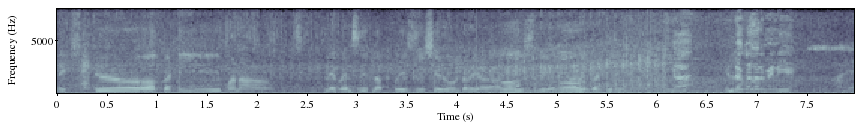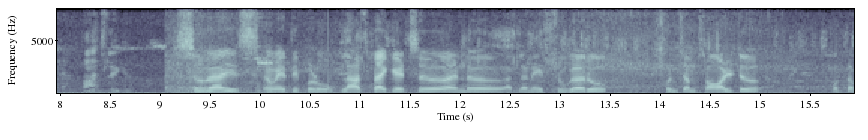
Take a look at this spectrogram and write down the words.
నెక్స్ట్ ఒకటి మన లెమన్స్ ఇట్లా ప్రైస్ చేసేది ఉంటుంది కదా ఎల్లో కలర్ పాంచ్ సో గైస్ మేమైతే ఇప్పుడు గ్లాస్ ప్యాకెట్స్ అండ్ అట్లనే షుగరు కొంచెం సాల్ట్ మొత్తం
